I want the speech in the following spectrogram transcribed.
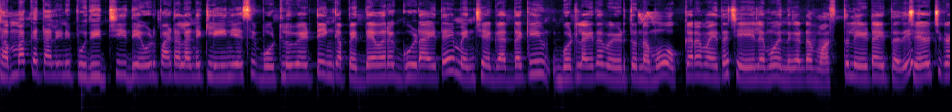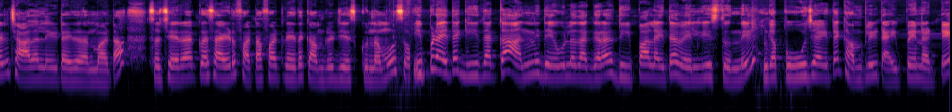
సమ్మక్క తల్లిని పుదిచ్చి దేవుడి పాటలన్నీ క్లీన్ చేసి బొట్లు పెట్టి ఇంకా పెద్ద వరకు కూడా అయితే మంచిగా గద్దకి బొట్లు అయితే పెడుతున్నాము. ఒక్కరం అయితే చేయలేము ఎందుకంటే మస్తు లేట్ అవుతుంది చేయొచ్చు కానీ చాలా లేట్ అవుతుంది అనమాట సో చెరొక సైడ్ ఫటాఫట్ అయితే కంప్లీట్ చేసుకున్నాము. సో ఇప్పుడైతే గీతక్క అన్ని దేవుళ్ళ దగ్గర దీపాలు అయితే వెలిగిస్తుంది. ఇంకా పూజ అయితే కంప్లీట్ అయిపోయినట్టే.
